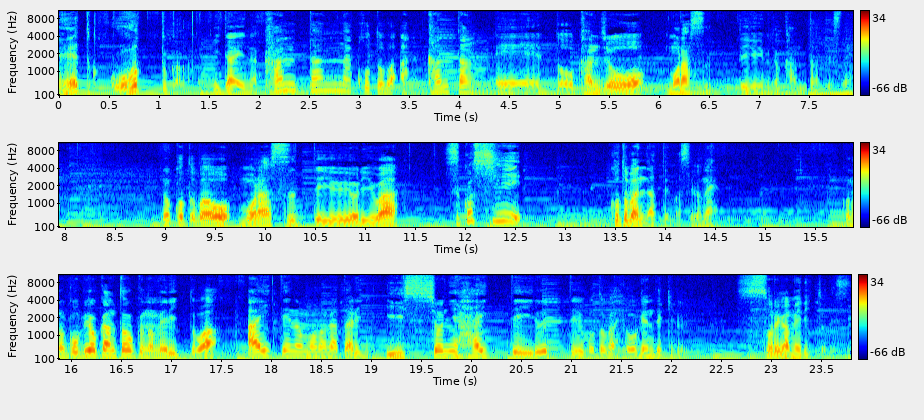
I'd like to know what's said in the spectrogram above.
え？とか「お？っ?」とかみたいな簡単な言葉。あ簡単。えー、っと感情を漏らすっていう意味の簡単ですね。の言葉を漏らすっていうよりは少し言葉になってますよね。この5秒間トークのメリットは相手の物語に一緒に入っているっていうことが表現できる。それがメリットです。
